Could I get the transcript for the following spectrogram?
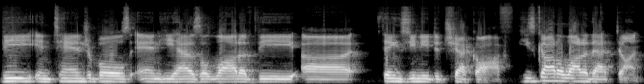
the intangibles, and he has a lot of the uh, things you need to check off. He's got a lot of that done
